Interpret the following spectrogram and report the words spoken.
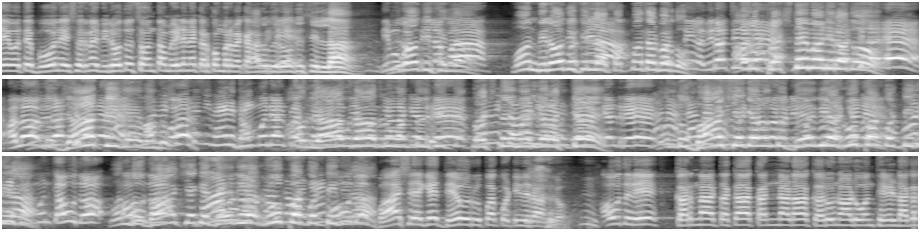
ದೇವತೆ ಭುವನೇಶ್ವರಿನ ವಿರೋಧಿಸುವಂತ ಮಹಿಳೆನೆ ಕರ್ಕೊಂಡ್ ಬರ್ಬೇಕಾ ಯಾರು ವಿರೋಧಿಸಿಲ್ಲ. ನಿಮಗೆ. ಮೋಹನ್ ವಿರೋಧಿಸಿಲ್ಲ. ತಪ್ಪು ಮಾತಾಡಬಾರ್ದು. ಅವರು ಪ್ರಶ್ನೆ ಮಾಡಿರೋದು. ಜಾತಿಗೆ ಒಂದು ಅವ್ರು ಯಾವ್ದಾದ್ರು ಒಂದು. ಇದಕ್ಕೆ ಪ್ರಶ್ನೆ ಮಾಡಿದಾರೆ ಮಾಡಿದಾರಷ್ಟೇ ಒಂದು ಭಾಷೆಗೆ ಒಂದು ದೇವಿಯ ರೂಪ ಕೊಟ್ಟಿದ್ದೀರಾ? ಒಂದು. ಭಾಷೆಗೆ ದೇವಿಯ ರೂಪ ಕೊಟ್ಟಿದ್ದೀರಾ? ಭಾಷೆಗೆ ದೇವ ರೂಪ ಕೊಟ್ಟಿದ್ದೀರಾ ಅಂದ್ರು. ಹೌದ್ರಿ. ಕರ್ನಾಟಕ ಕನ್ನಡ ಕರುನಾಡು ಅಂತ ಹೇಳಿದಾಗ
